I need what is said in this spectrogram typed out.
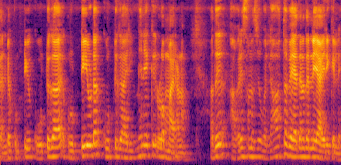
തന്റെ കുട്ടി കൂട്ടുകാർ കുട്ടിയുടെ കൂട്ടുകാരി ഇങ്ങനെയൊക്കെയുള്ള മരണം. അത് അവരെ സംബന്ധിച്ച് വല്ലാത്ത വേദന തന്നെയായിരിക്കില്ലേ?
